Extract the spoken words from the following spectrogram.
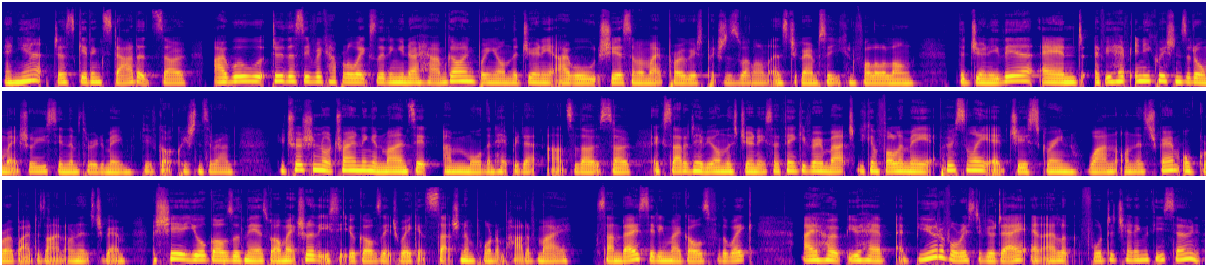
and yeah, just getting started. So I will do this every couple of weeks, letting you know how I'm going, bring you on the journey. I will share some of my progress pictures as well on Instagram so you can follow along the journey there. And if you have any questions at all, make sure you send them through to me. If you've got questions around nutrition or training and mindset, I'm more than happy to answer those. So excited to have you on this journey. So thank you very much. You can follow me personally at Jess Green one on Instagram or Grow by Design on Instagram. Share your goals with me as well. Make sure that you set your goals each week. It's such an important part of my Sunday, setting my goals for the week. I hope you have a beautiful rest of your day and I look forward to chatting with you soon.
